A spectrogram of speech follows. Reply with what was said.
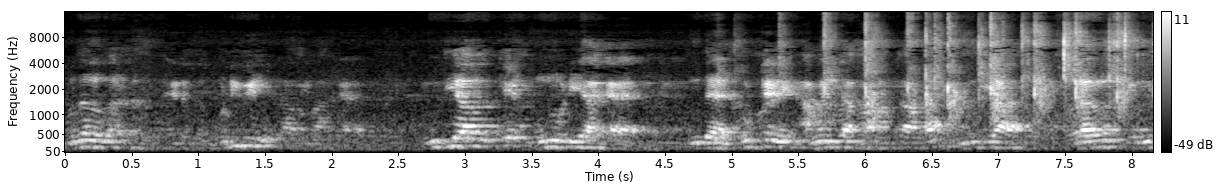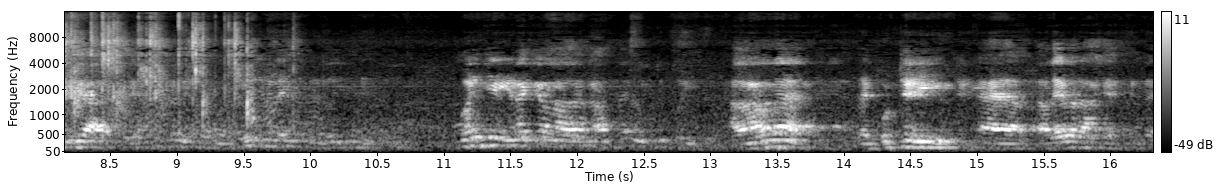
முதல்வர் எடுத்த முடிவின் காரணமாக இந்தியாவுக்கே முன்னோடியாக இந்த கூட்டணி அமைந்த காரணத்தால் இந்தியா ஓரளவுக்கு இந்தியா சூழ்நிலை கொஞ்சம் இணக்கமில்லாத காலத்தை விட்டு போயிட்டு. அதனால இந்த கூட்டணி தலைவராக இருக்கின்ற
